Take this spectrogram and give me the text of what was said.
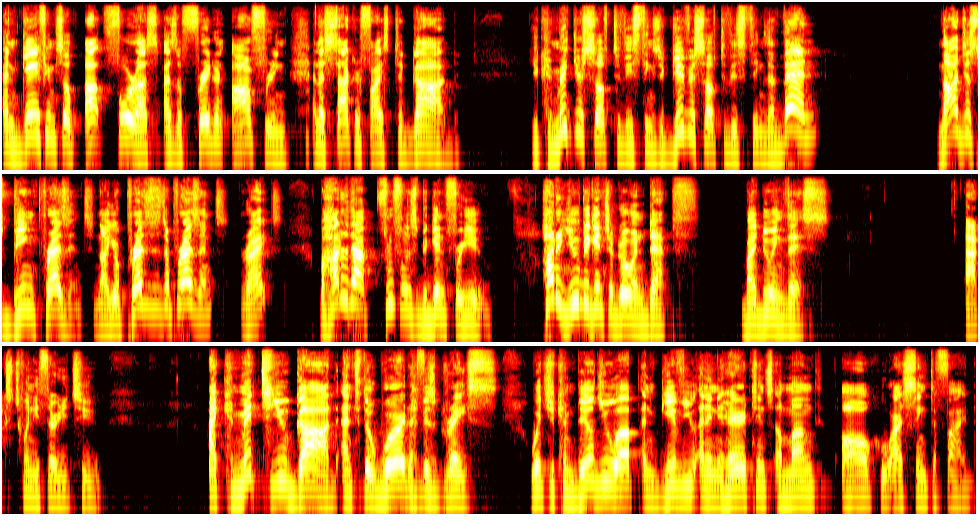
and gave himself up for us as a fragrant offering and a sacrifice to God. You commit yourself to these things, you give yourself to these things, and then not just being present. Now, your presence is a present, right? But how did that fruitfulness begin for you? How do you begin to grow in depth? By doing this. Acts 20 32. I commit to you, God, and to the word of his grace, which can build you up and give you an inheritance among all who are sanctified.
